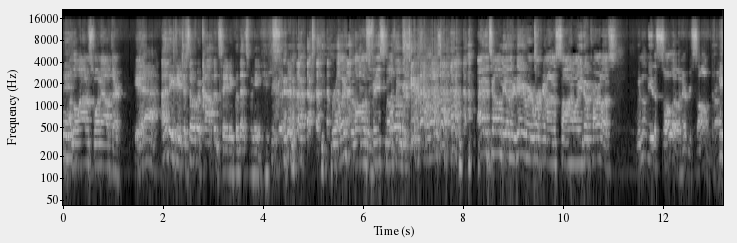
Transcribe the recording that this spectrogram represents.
I'm the loudest one out there. yeah. Yeah. I think they're just overcompensating, but that's me. Really? With all those face melting? I had to tell him the other day we were working on a song. I'm you know, Carlos, we don't need a solo in every song, bro.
